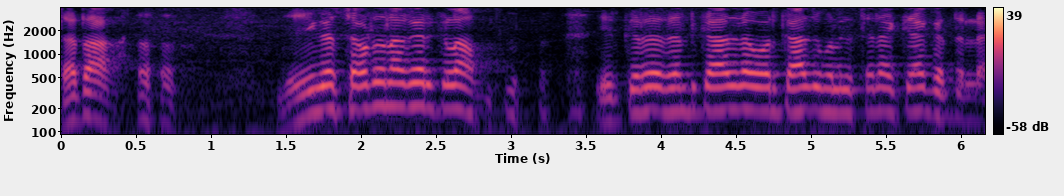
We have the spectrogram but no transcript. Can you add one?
தாத்தா நீங்கள் சவுடனாக இருக்கலாம். இருக்கிற ரெண்டு காதில் ஒரு காது உங்களுக்கு சரியாக கேட்கறதில்ல.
